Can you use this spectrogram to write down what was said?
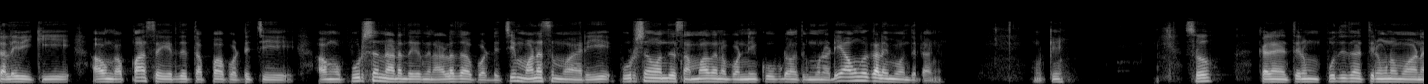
தலைவிக்கு அவங்க அப்பா செய்கிறது தப்பாக பட்டுச்சு. அவங்க புருஷன் நடந்துக்கிறது நல்லதாக பட்டுச்சு. மனசு மாறி புருஷன் வந்து சமாதானம் பண்ணி கூப்பிடுவதுக்கு முன்னாடி அவங்க கிளம்பி வந்துட்டாங்க. ஓகே? ஸோ கல்யாண திரும் புதிதாக திருமணமான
